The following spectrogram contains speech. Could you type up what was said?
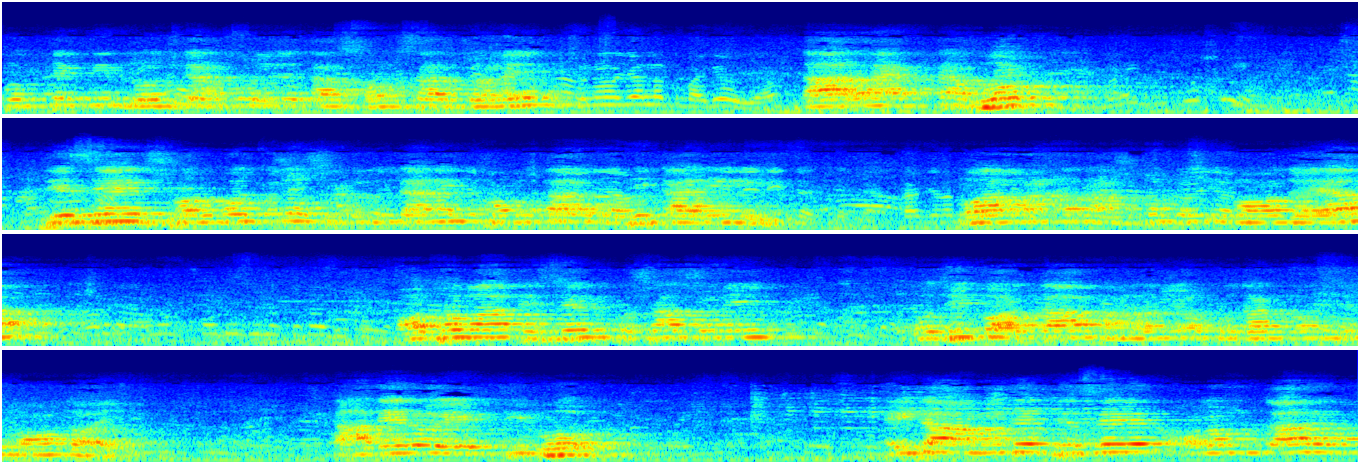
প্রত্যেকদিন রোজগার করলে তার সংসার চলে, তারও একটা ভোট। দেশের সর্বোচ্চ সাংবিধানিক ক্ষমতার অধিকারী মহামান্য রাষ্ট্রপতি মহোদয়া অথবা দেশের প্রশাসনিক অধিকর্তা মাননীয় প্রধানমন্ত্রী মহোদয়, তাদেরও একটি ভোট। এটা আমাদের দেশের অলংকার এবং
